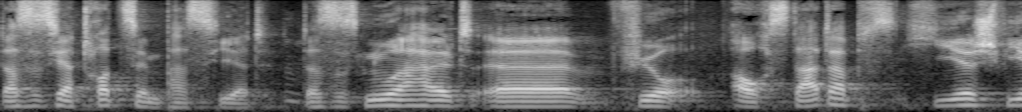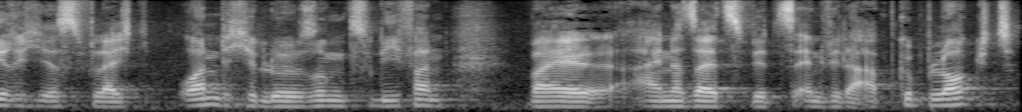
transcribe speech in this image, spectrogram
das ist ja trotzdem passiert. Dass es nur halt äh, für auch Startups hier schwierig ist, vielleicht ordentliche Lösungen zu liefern, weil einerseits wird es entweder abgeblockt,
